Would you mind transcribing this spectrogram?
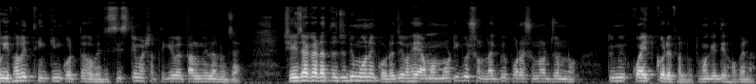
ওইভাবে থিঙ্কিং করতে হবে যে সিস্টেমের সাথে কীভাবে তাল মিলানো যায়। সেই জায়গাটাতে যদি মনে করো যে, ভাই, আমার মোটিভেশন লাগবে পড়াশোনার জন্য, তুমি কোয়াইট করে ফেলো, তোমাকে দিয়ে হবে না।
